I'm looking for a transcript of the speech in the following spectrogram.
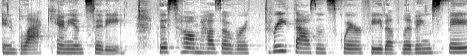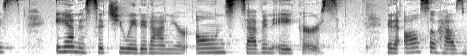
in Black Canyon City. This home has over 3,000 square feet of living space and is situated on your own seven acres. It also has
